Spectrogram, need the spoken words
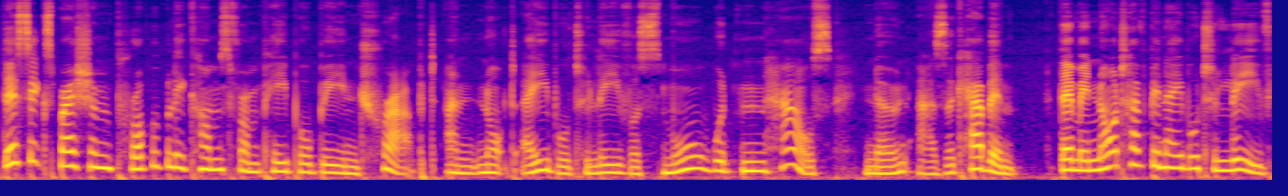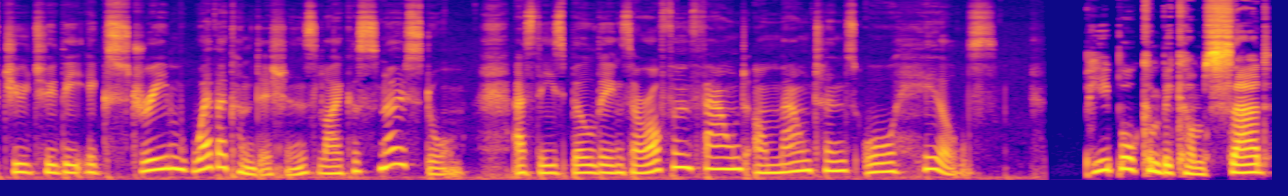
This expression probably comes from people being trapped and not able to leave a small wooden house known as a cabin. They may not have been able to leave due to the extreme weather conditions like a snowstorm, as these buildings are often found on mountains or hills. People can become sad,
